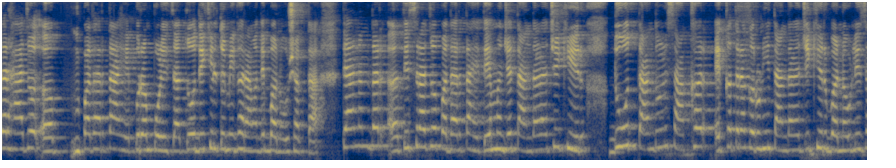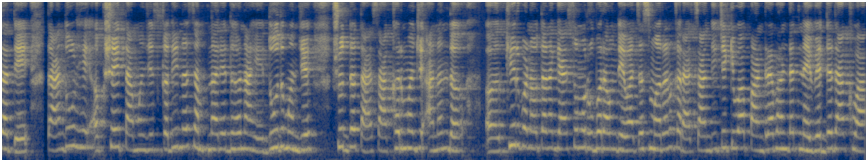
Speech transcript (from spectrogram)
तर हा जो पदार्थ आहे पुरणपोळीचा तो देखील तुम्ही घरामध्ये बनवू शकता. त्यानंतर तिसरा जो पदार्थ आहे ते म्हणजे तांदळाची खीर. दूध तांदूळ साखर एकत्र करून ही तांदळाची खीर बनवली जाते. तांदूळ हे अक्षयता म्हणजेच कधी न संपणारे धन आहे. दूध म्हणजे शुद्धता साखर म्हणजे आनंद खीर बनवताना गॅससमोर उभं राहून देवाचं स्मरण करा. चांदीचे किंवा पांढऱ्या भांड्यात नैवेद्य दाखवा.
